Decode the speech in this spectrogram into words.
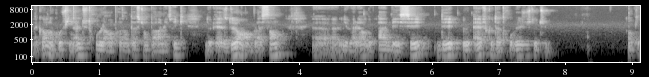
d'accord? Donc au final tu trouves la représentation paramétrique de S2 en remplaçant euh, les valeurs de A, B, C, D, E, F que tu as trouvé juste au-dessus. Ok.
